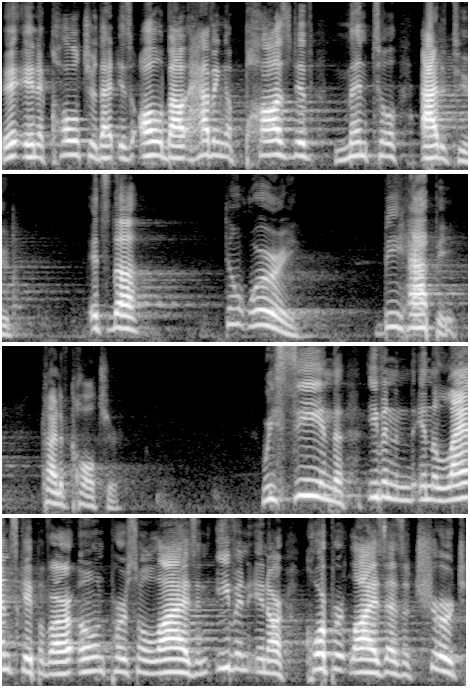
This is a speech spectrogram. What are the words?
In a culture that is all about having a positive mental attitude. It's the don't worry, be happy kind of culture. We see in the, even in, in, the landscape of our own personal lives and even in our corporate lives as a church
